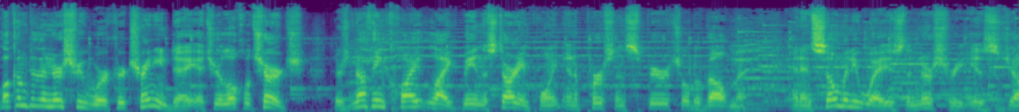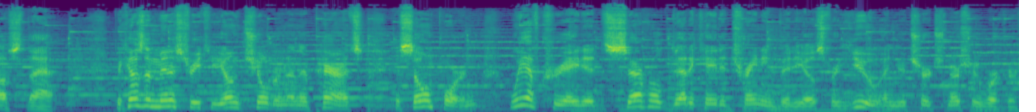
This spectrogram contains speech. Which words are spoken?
Welcome to the Nursery Worker Training Day at your local church. There's nothing quite like being the starting point in a person's spiritual development, and in so many ways, the nursery is just that. Because the ministry to young children and their parents is so important, we have created several dedicated training videos for you and your church nursery workers.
